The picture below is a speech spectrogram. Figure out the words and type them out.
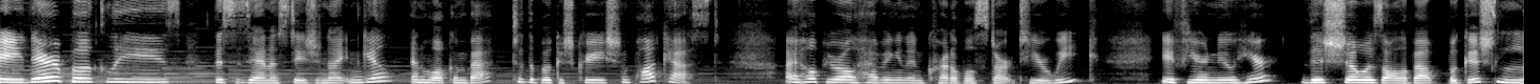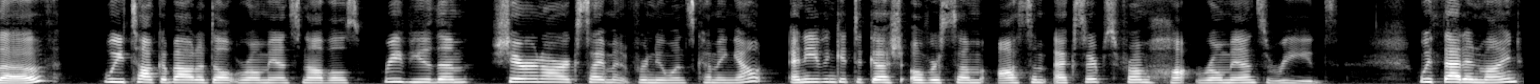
Hey there, Booklies! This is Anastasia Nightingale, and welcome back to the Bookish Creation Podcast. I hope you're all having an incredible start to your week. If you're new here, this show is all about bookish love. We talk about adult romance novels, review them, share in our excitement for new ones coming out, and even get to gush over some awesome excerpts from hot romance reads. With that in mind,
